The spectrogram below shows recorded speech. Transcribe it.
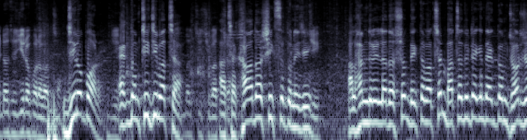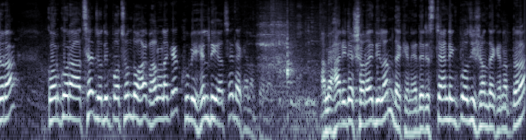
এটা হচ্ছে জিরো পরে বাচ্চা। জিরো পর? একদম চিচি বাচ্চা। আচ্ছা খাওয়া দাওয়া শিখছে তো নিজেই? জি। আলহামদুলিল্লাহ দর্শক দেখতে পাচ্ছেন বাচ্চা দুইটা কিন্তু একদম ঝরঝরা। করকরা আছে যদি পছন্দ হয় ভালো লাগে খুবই হেলদি আছে দেখেন আপনারা। আমি হাড়িটা সরাই দিলাম দেখেন এদের স্ট্যান্ডিং পজিশন দেখেন আপনারা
